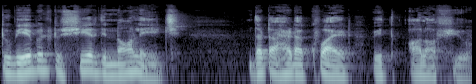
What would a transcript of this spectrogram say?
to be able to share the knowledge that I had acquired with all of you.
